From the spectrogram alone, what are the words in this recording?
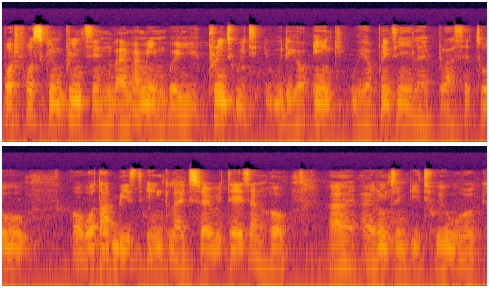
But for screen printing like I mean when you print with with your ink we are printing like placeto or water-based ink like Ceritex and all I, I don't think it will work.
